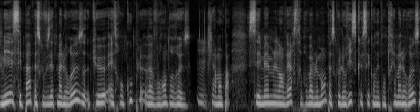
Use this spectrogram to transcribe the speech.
Mais c'est pas parce que vous êtes malheureuse que être en couple va vous rendre heureuse. Mm. Clairement pas. C'est même l'inverse très probablement parce que le risque c'est qu'en étant très malheureuse,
